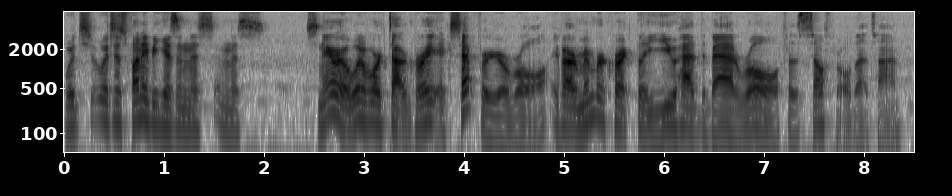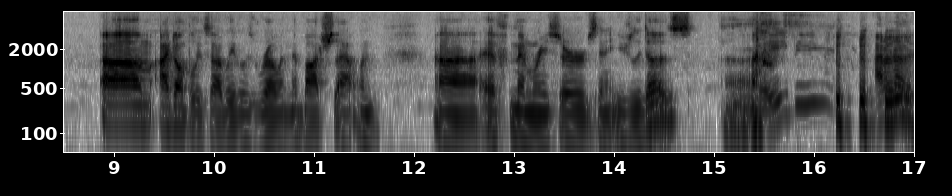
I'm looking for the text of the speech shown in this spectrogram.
Which which is funny because in this in this scenario it would have worked out great except for your roll. If I remember correctly, you had the bad roll for the stealth roll that time. Um, I don't believe so. I believe it was Rowan that botched that one. Uh, if memory serves, and it usually does. Uh, Maybe? I don't know,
